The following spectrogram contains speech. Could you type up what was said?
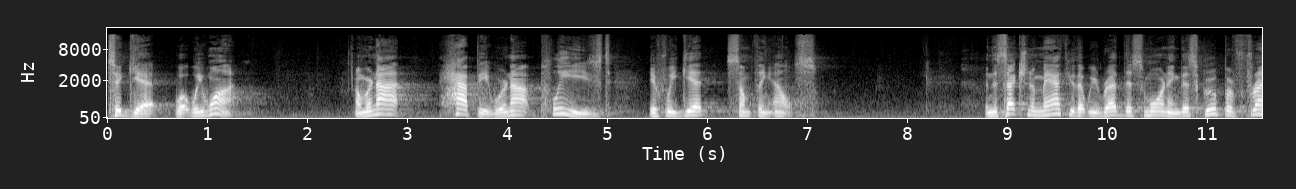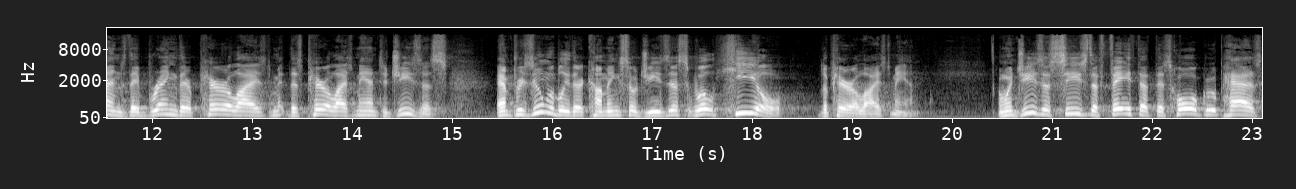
to get what we want. And we're not happy, we're not pleased if we get something else. In the section of Matthew that we read this morning, this group of friends, they bring their paralyzed, this paralyzed man to Jesus, and presumably they're coming so Jesus will heal the paralyzed man. And when Jesus sees the faith that this whole group has,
